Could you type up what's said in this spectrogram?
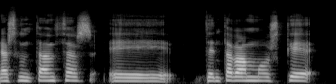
Nas juntanzas, eh, tentábamos que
